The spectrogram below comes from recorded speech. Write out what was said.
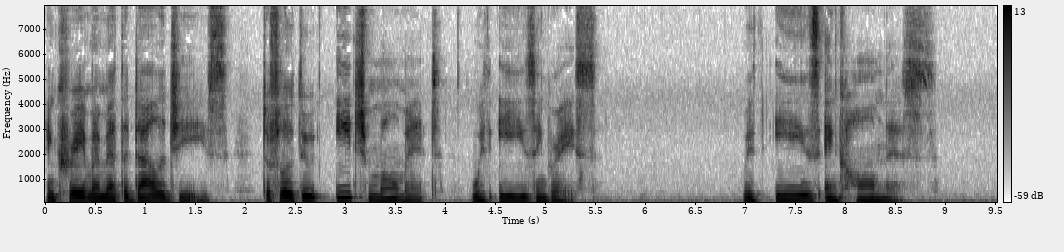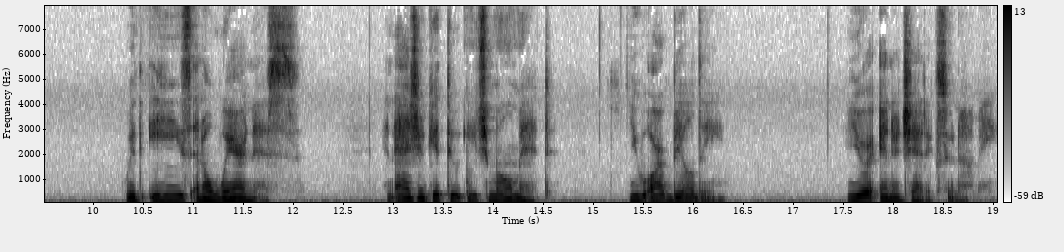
and create my methodologies to flow through each moment with ease and grace, with ease and calmness, with ease and awareness. And as you get through each moment, you are building your energetic tsunami.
